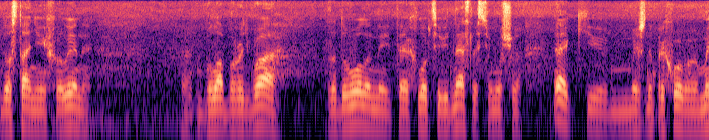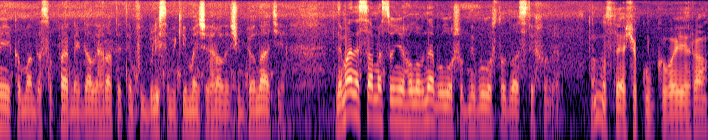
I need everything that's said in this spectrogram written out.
До останньої хвилини е, була боротьба. Задоволений, те хлопці віднеслись, тому що як ми ж не приховуємо, ми і команда суперник дали грати тим футболістам, які менше грали в чемпіонаті. Для мене саме сьогодні головне було, щоб не було 120 хвилин. Ну, настояща кубкова ігра.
